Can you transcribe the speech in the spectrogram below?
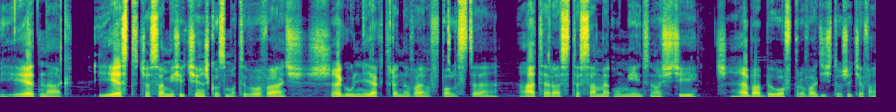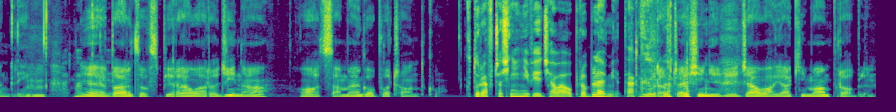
jednak jest czasami się ciężko zmotywować, szczególnie jak trenowałem w Polsce, a teraz te same umiejętności trzeba było wprowadzić do życia w Anglii. Mhm. Nie, bardzo wspierała rodzina od samego początku. Która wcześniej nie wiedziała o problemie, tak? Która wcześniej nie wiedziała, jaki mam problem.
